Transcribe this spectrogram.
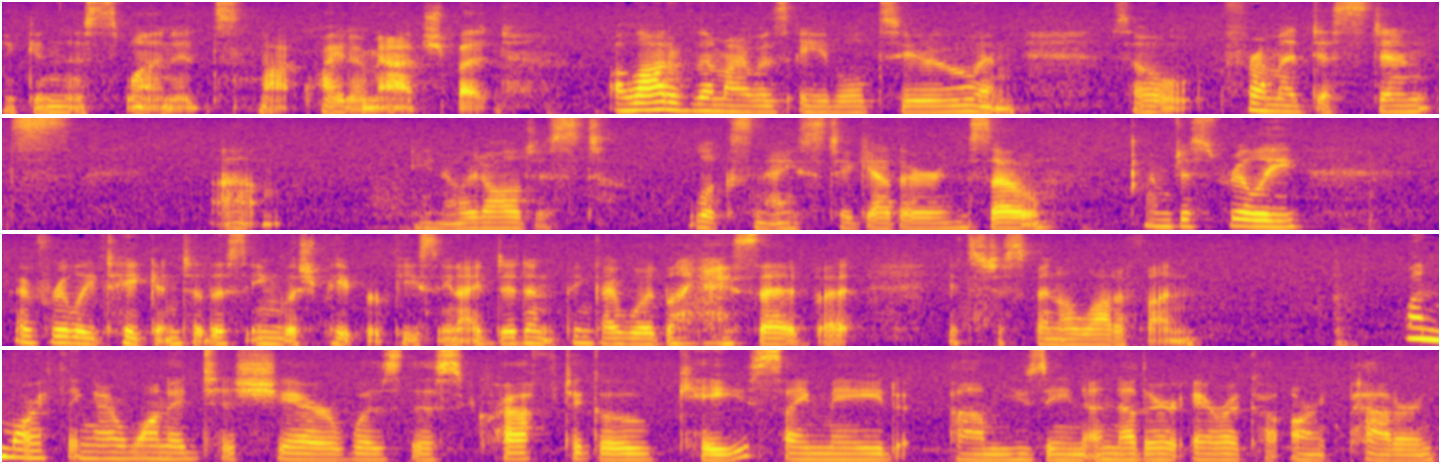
like in this one, it's not quite a match, but a lot of them I was able to, and so from a distance, um, you know, it all just looks nice together, and so I'm just really, I've really taken to this English paper piecing. I didn't think I would, like I said, but it's just been a lot of fun. One more thing I wanted to share was this craft to go case I made um, using another Erica Arndt pattern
